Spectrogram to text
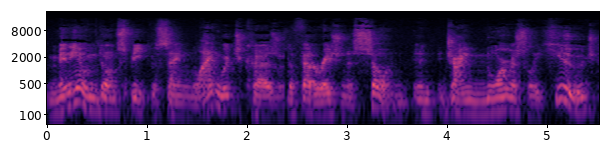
Many of them don't speak the same language because the Federation is so in, in, ginormously huge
